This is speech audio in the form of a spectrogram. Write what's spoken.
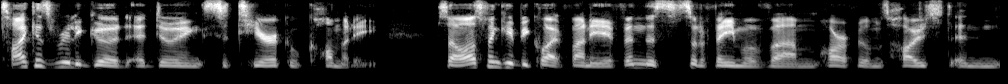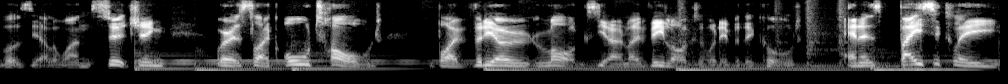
Taika is really good at doing satirical comedy. So I was thinking it'd be quite funny if in this sort of theme of um, horror films, Host and what was the other one, Searching, where it's like all told by video logs, you know, like vlogs or whatever they're called, and it's basically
